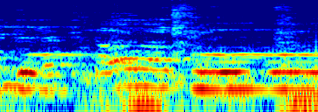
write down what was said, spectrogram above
Pedra, tá com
